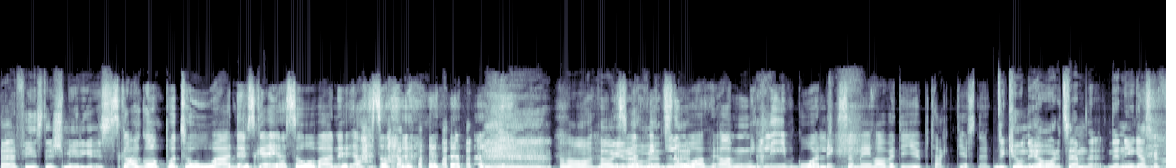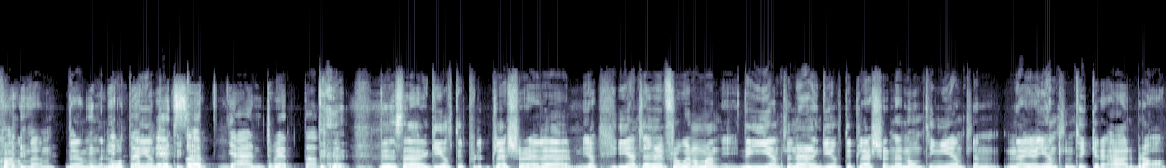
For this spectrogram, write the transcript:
här finns det schmirgis. Ska gå på toa, nu ska jag sova. Nu, alltså, Ja, det är höger och mitt, vänster. lov, ja, mitt liv går liksom i havet i djup-takt just nu. Det kunde ju ha varit sämre. Den är ju ganska skön den, den låten egentligen det är tycker jag. så hjärntvättande. Det är en sån här guilty pleasure. Eller, ja, egentligen är det frågan om man, det egentligen är en guilty pleasure när någonting egentligen, när jag egentligen tycker det är bra.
